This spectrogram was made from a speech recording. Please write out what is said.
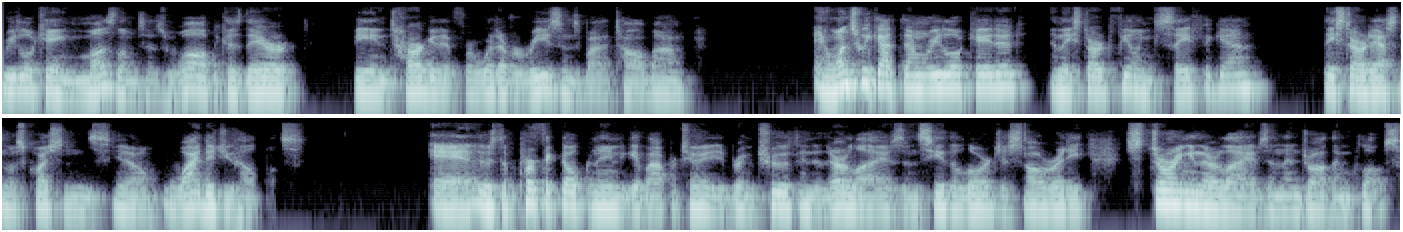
relocating Muslims as well because they're being targeted for whatever reasons by the Taliban. And once we got them relocated and they started feeling safe again, they started asking those questions, you know, why did you help us? And it was the perfect opening to give opportunity to bring truth into their lives and see the Lord just already stirring in their lives and then draw them close.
